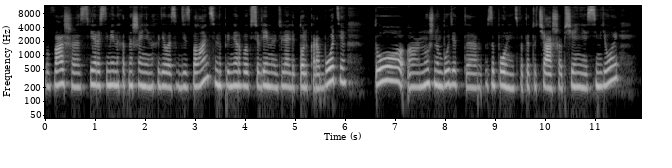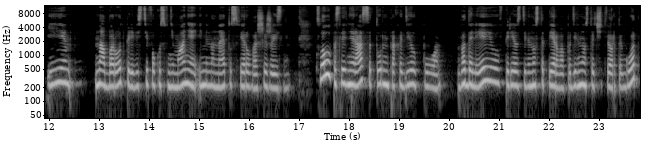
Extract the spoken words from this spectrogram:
ваша сфера семейных отношений находилась в дисбалансе, например, вы все время уделяли только работе, то э, нужно будет э, заполнить вот эту чашу общения с семьей и наоборот перевести фокус внимания именно на эту сферу вашей жизни. К слову, последний раз Сатурн проходил по Водолею в период с 91 по 94 год,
